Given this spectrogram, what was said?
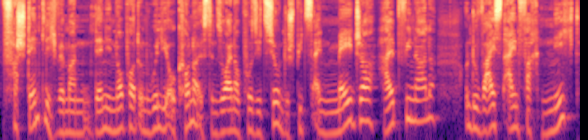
verständlich, wenn man Danny Noppert und Willie O'Connor ist in so einer Position. Du spielst ein Major-Halbfinale und du weißt einfach nicht,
